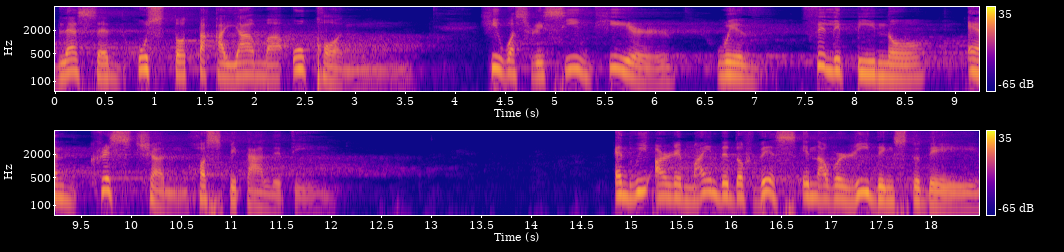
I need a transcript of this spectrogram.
Blessed Justo Takayama Ukon. He was received here with Filipino and Christian hospitality. And we are reminded of this in our readings today,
